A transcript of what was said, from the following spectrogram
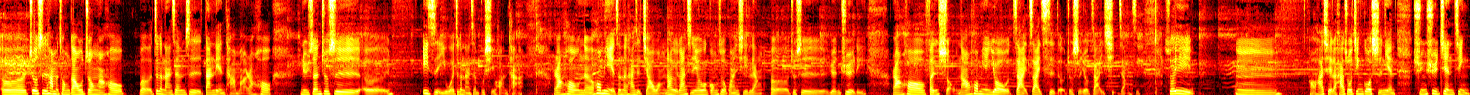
呃，就是他们从高中，然后呃，这个男生是单恋他嘛，然后。女生就是呃，一直以为这个男生不喜欢她，然后呢，后面也真的开始交往，然后有段时间因为工作关系两呃就是远距离，然后分手，然后后面又再再次的就是又在一起这样子，所以嗯，好，他写了，他说经过十年循序渐进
